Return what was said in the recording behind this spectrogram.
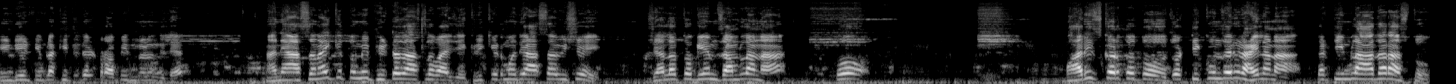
इंडियन टीमला कितीतरी ट्रॉफीज मिळून दिल्या आणि असं नाही की तुम्ही फिटच असलं पाहिजे. क्रिकेटमध्ये असा विषय ज्याला तो गेम जमला ना तो भारीच करतो तो. जो टिकून जरी राहिला ना तर टीमला आधार असतो.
